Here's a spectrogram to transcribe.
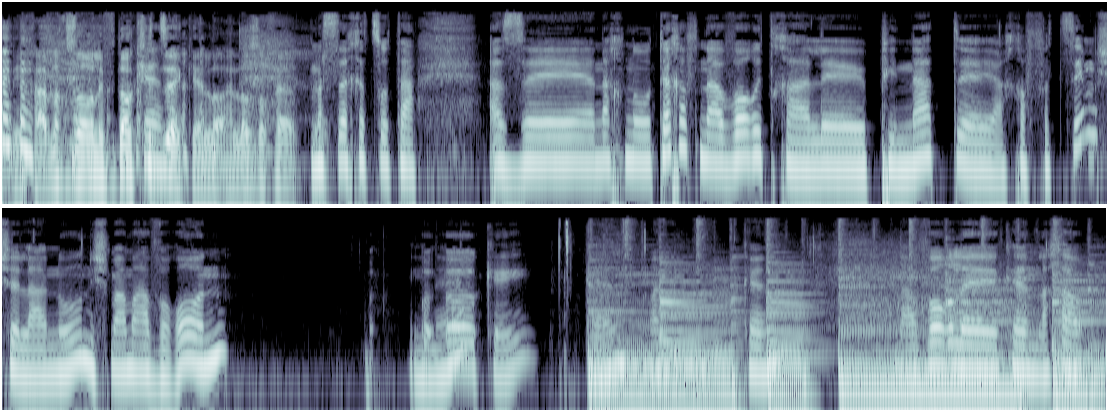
אני, חייב לחזור לבדוק כן. את זה, כי אני לא, אני לא זוכר. מסכת סוטה. אז uh, אנחנו תכף נעבור איתך לפינת uh, החפצים שלנו, נשמע מעברון. הנה, אוקיי. כן, כן. נעבור ל... כן, לאחר...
